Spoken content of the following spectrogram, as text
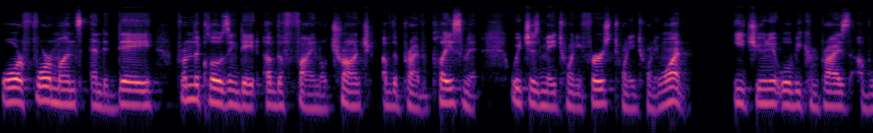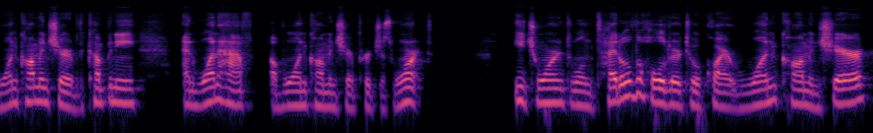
or four months and a day from the closing date of the final tranche of the private placement, which is May 21st, 2021. Each unit will be comprised of one common share of the company and one half of one common share purchase warrant. Each warrant will entitle the holder to acquire one common share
